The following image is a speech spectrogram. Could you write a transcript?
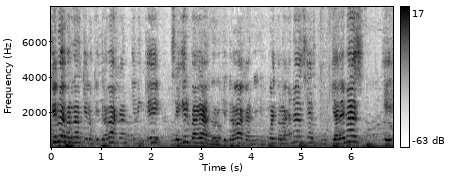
Que no es verdad que los que trabajan tienen que seguir pagando, los que trabajan impuestos a las ganancias y además eh,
